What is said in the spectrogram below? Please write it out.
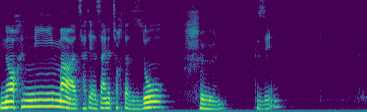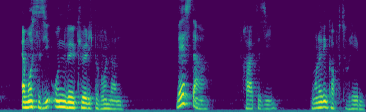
Noch niemals hatte er seine Tochter so schön gesehen. Er musste sie unwillkürlich bewundern. Wer ist da? Fragte sie, ohne den Kopf zu heben.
